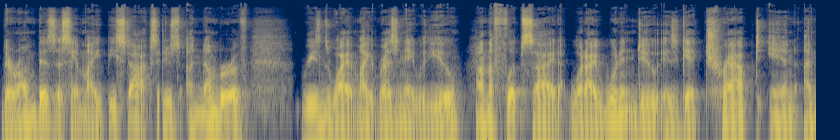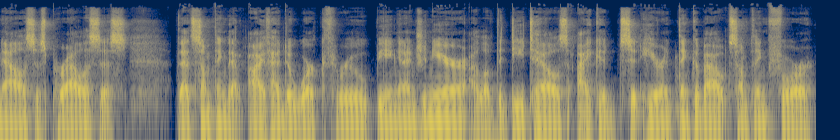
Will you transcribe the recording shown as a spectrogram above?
their own business. It might be stocks. There's a number of reasons why it might resonate with you. On the flip side, what I wouldn't do is get trapped in analysis paralysis. That's something that I've had to work through being an engineer. I love the details. I could sit here and think about something for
